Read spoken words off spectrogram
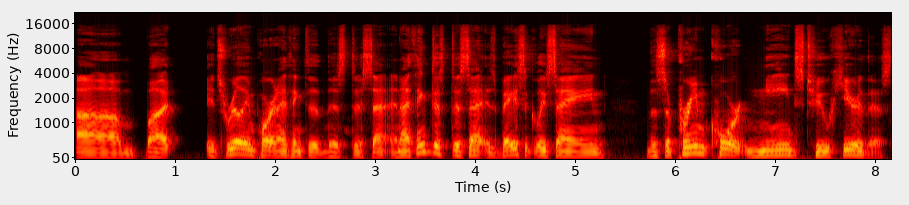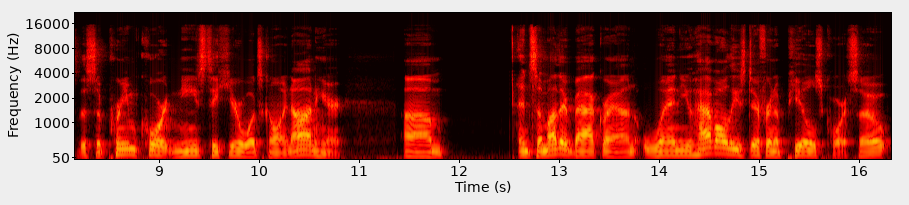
Um, but it's really important, I think, to this dissent. And I think this dissent is basically saying the Supreme Court needs to hear this. The Supreme Court needs to hear what's going on here. Um, and some other background when you have all these different appeals courts, so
